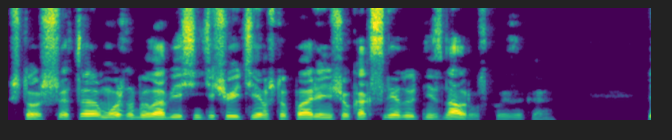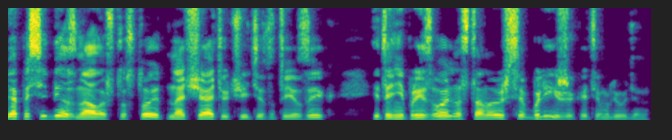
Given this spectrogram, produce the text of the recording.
Что ж, это можно было объяснить еще и тем, что парень еще как следует не знал русского языка. Я по себе знала, что стоит начать учить этот язык, и ты непроизвольно становишься ближе к этим людям,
